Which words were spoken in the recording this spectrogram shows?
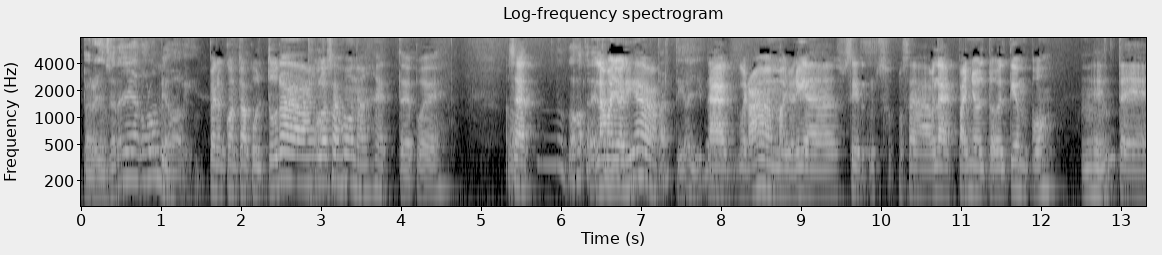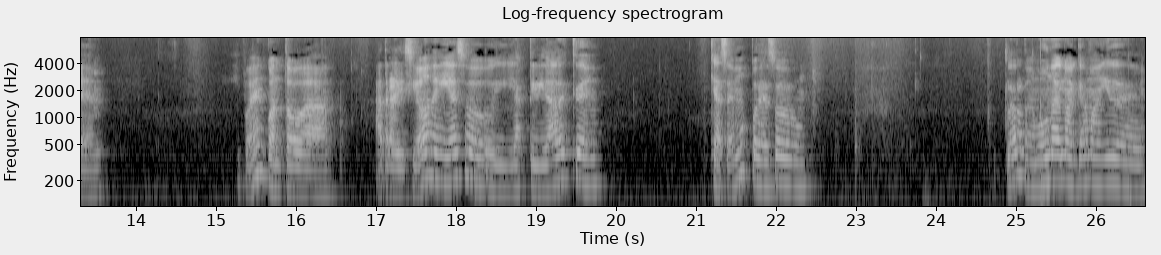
Pero John Z llega a Colombia, papi. Pero en cuanto a cultura anglosajona, este, pues. O sea, Dos o tres. la mayoría. Allí. La gran mayoría, sí, o sea, habla español todo el tiempo. Este. Y pues en cuanto a, a tradiciones y eso, y actividades que, que hacemos, pues eso claro, tenemos una amalgama ahí de,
